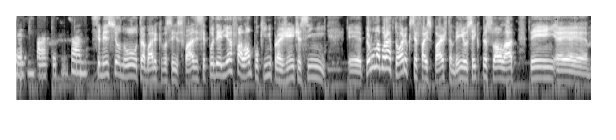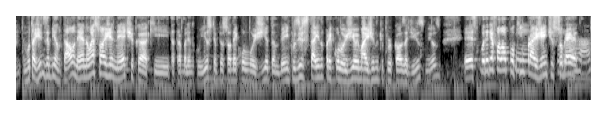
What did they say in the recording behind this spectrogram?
é esse impacto, assim, sabe? Você mencionou o trabalho que vocês fazem, você poderia falar um pouquinho pra gente, assim, é, pelo laboratório que você faz parte também, eu sei que o pessoal lá tem é, mutagênese ambiental, né? Não é só a genética que está trabalhando com isso, tem o pessoal da ecologia também. Inclusive, está indo para ecologia, eu imagino que por causa disso mesmo. É, você poderia falar um pouquinho para a gente sobre sim, uhum.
